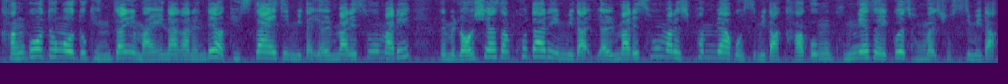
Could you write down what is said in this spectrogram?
강고등어도 굉장히 많이 나가는데요. 대사이즈입니다. 10마리, 20마리. 그 다음에 러시아산 코다리입니다. 10마리, 20마리씩 판매하고 있습니다. 가공은 국내에서 있고요. 정말 좋습니다.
